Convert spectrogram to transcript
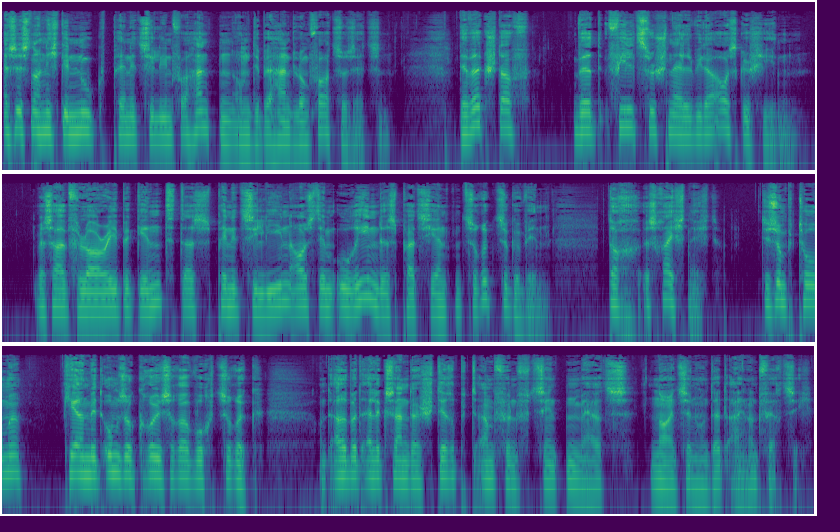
Es ist noch nicht genug Penicillin vorhanden, um die Behandlung fortzusetzen. Der Wirkstoff wird viel zu schnell wieder ausgeschieden, weshalb Flory beginnt, das Penicillin aus dem Urin des Patienten zurückzugewinnen. Doch es reicht nicht. Die Symptome kehren mit umso größerer Wucht zurück, und Albert Alexander stirbt am 15. März 1941.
